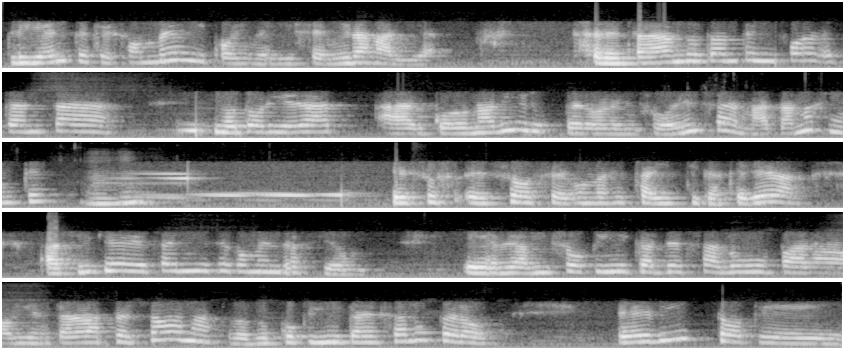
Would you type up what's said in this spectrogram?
clientes que son médicos y me dicen, mira María, se le está dando tanta, tanta notoriedad al coronavirus, pero la influenza mata más gente. Eso, eso según las estadísticas que llegan. Así que esa es mi recomendación. Eh, realizo clínicas de salud para orientar a las personas, produzco clínicas de salud, pero he visto que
